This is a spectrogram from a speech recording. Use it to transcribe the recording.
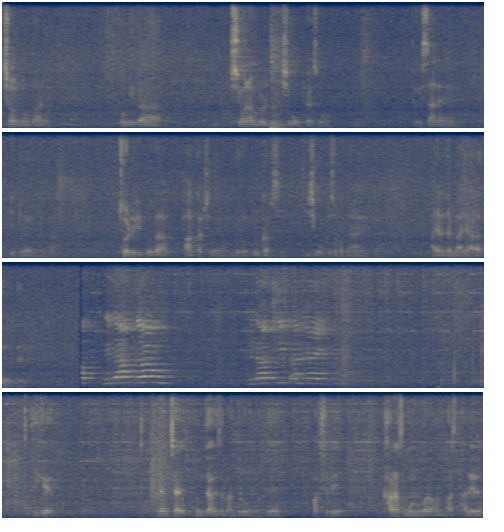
2,000원 정도 하네. 여기가 시원한 물도 25페소. 되게 싸네 이 브랜드가. 졸리비보다 반값이네요 물, 물값은. 25페소밖에 안 하니까. 아이런들 많이 알아둬야 돼. Without down. Without cheese and egg. 이게 프랜차이즈 공장에서 만들어 온 건데 확실히 갈아서 먹는 거랑은 맛이 달리네요.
